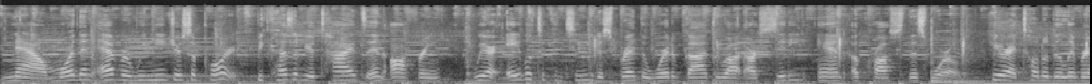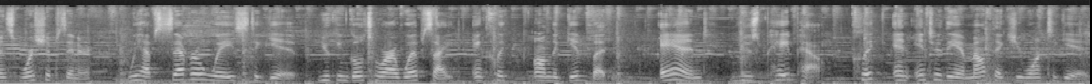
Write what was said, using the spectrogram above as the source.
Now, more than ever, we need your support. Because of your tithes and offering, we are able to continue to spread the word of God throughout our city and across this world. Here at Total Deliverance Worship Center, we have several ways to give. You can go to our website and click on the Give button and use PayPal. Click and enter the amount that you want to give.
